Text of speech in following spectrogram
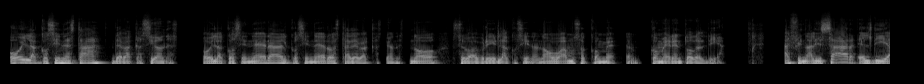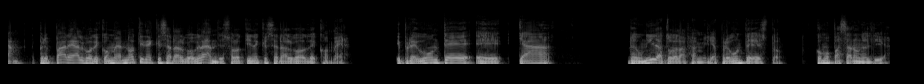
Hoy la cocina está de vacaciones. Hoy la cocinera, el cocinero está de vacaciones. No se va a abrir la cocina. No vamos a comer, eh, comer en todo el día. Al finalizar el día, prepare algo de comer. No tiene que ser algo grande, solo tiene que ser algo de comer. Y pregunte, eh, ya reunida toda la familia, pregunte esto. ¿Cómo pasaron el día?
